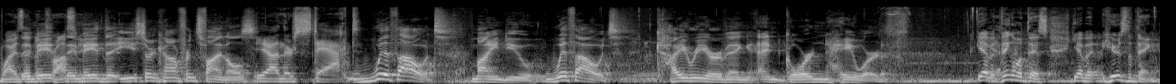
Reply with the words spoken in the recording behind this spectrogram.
Why is They that made, atrocity? they made the Eastern Conference Finals Yeah, and they're stacked. without, mind you, without Kyrie Irving and Gordon Hayward. Yeah, but think about this. Yeah, but here's the thing.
